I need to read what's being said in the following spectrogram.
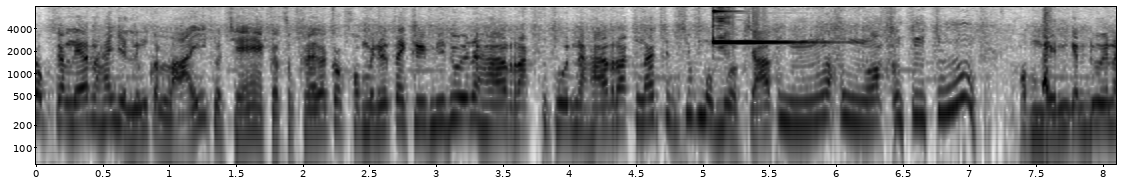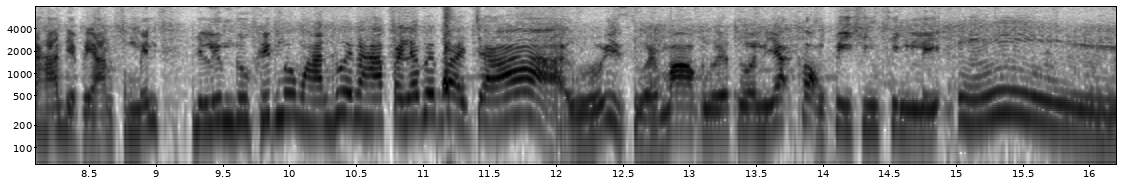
จบกันแล้วนะฮะอย่าลืมกดไลค์กดแชร์กด subscribe แล้วก็คอมเมนต์ไว้ใต้คลิปนี้ด้วยนะฮะรักทุกคนนะฮะรักนะจุ๊บจุ๊บหมวกหมวกจ้าอืมอืมอืมคอมเมนต์กันด้วยนะฮะเดี๋ยวไปอ่านคอมเมนต์อย่าลืมดูคลิปเมื่อวานด้วยนะฮะไปแล้วบ๊ายบายจ้าอุ้ยสวยมากเลยตัวเนี้ยของปีจริงๆเลยอืม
